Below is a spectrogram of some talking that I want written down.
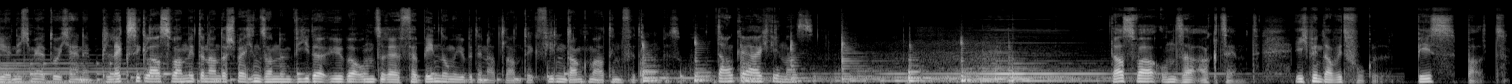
Wir nicht mehr durch eine Plexiglaswand miteinander sprechen, sondern wieder über unsere Verbindung über den Atlantik. Vielen Dank, Martin, für deinen Besuch. Danke euch vielmals. Das war unser Akzent. Ich bin David Vogel. Bis bald.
